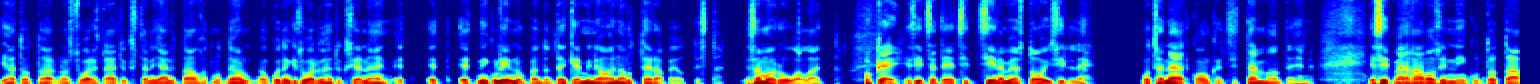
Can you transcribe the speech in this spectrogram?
ja tota, noista suorista lähetyksistä ne jää nyt nauhot, mutta ne on, ne on kuitenkin suoria lähetyksiä näin, että et, et, niin kuin linnunpöntön tekeminen on aina ollut terapeuttista. Ja samoin ruoanlaitto. Okei. Ja sit sä teet sit siinä myös toisille, mutta sä näet konkreettisesti, että tämä on tehnyt. Ja sitten mä halusin niin kuin tota,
